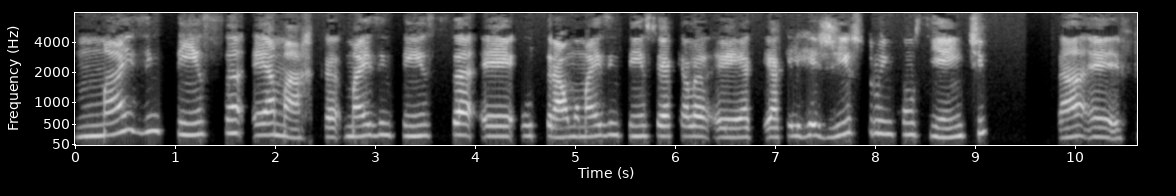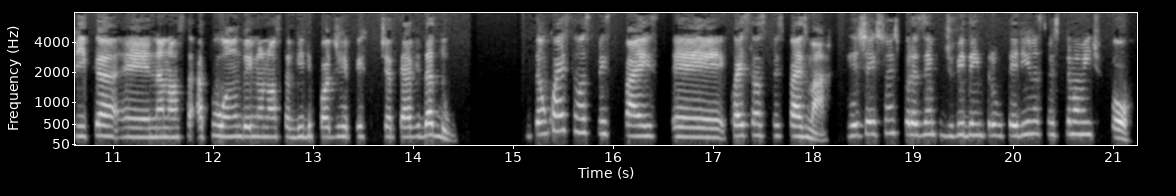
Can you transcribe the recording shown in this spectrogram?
mais intensa é a marca, mais intensa é o trauma, mais intenso é aquela é, é aquele registro inconsciente, tá? É, fica é, na nossa atuando aí na nossa vida e pode repercutir até a vida adulta. Então, quais são as principais é, quais são as principais marcas? Rejeições, por exemplo, de vida intrauterina são extremamente fortes.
